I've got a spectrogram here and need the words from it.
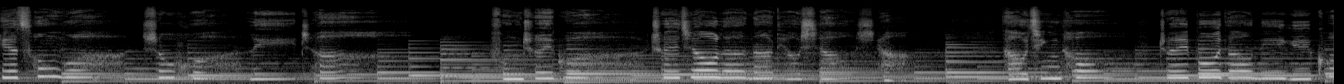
也从我生活里长。风吹过，吹旧了那条小巷，到尽头追不到你余光。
